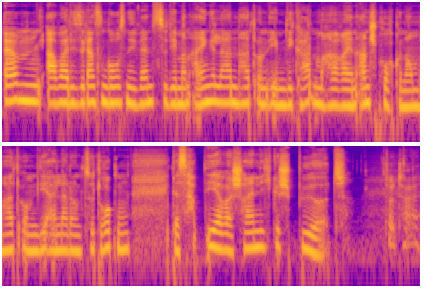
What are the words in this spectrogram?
Ähm, aber diese ganzen großen Events, zu denen man eingeladen hat und eben die Kartenmacherei in Anspruch genommen hat, um die Einladung zu drucken, das habt ihr ja wahrscheinlich gespürt. Total.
